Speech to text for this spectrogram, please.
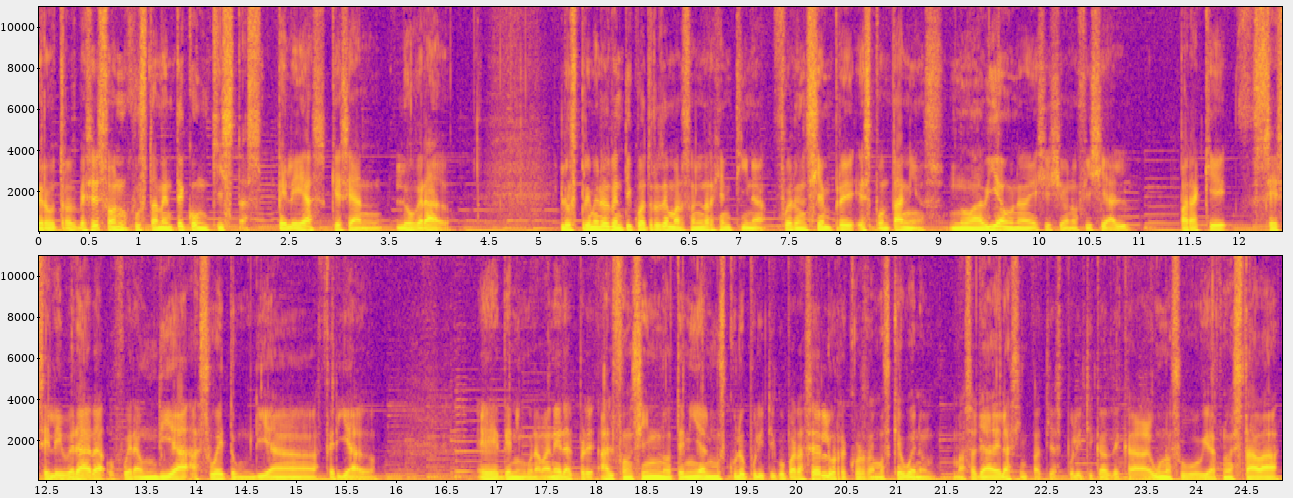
pero otras veces son justamente conquistas, peleas que se han logrado. Los primeros 24 de marzo en la Argentina fueron siempre espontáneos, no había una decisión oficial para que se celebrara o fuera un día asueto, un día feriado. Eh, de ninguna manera. Alfonsín no tenía el músculo político para hacerlo. Recordamos que, bueno, más allá de las simpatías políticas de cada uno, su gobierno estaba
